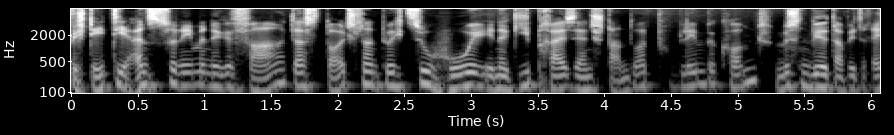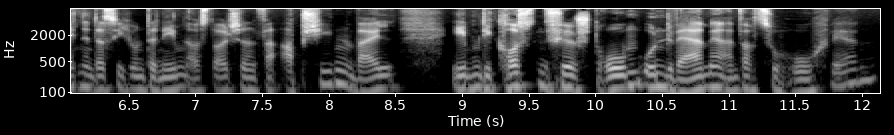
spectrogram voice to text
Besteht die ernstzunehmende Gefahr, dass Deutschland durch zu hohe Energiepreise ein Standortproblem bekommt? Müssen wir damit rechnen, dass sich Unternehmen aus Deutschland verabschieden, weil eben die Kosten für Strom und Wärme einfach zu hoch werden?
